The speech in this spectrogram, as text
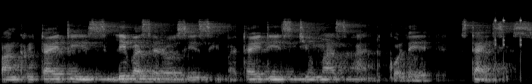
pancreatitis, liver cirrhosis, hepatitis, tumors, and cholestasis.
